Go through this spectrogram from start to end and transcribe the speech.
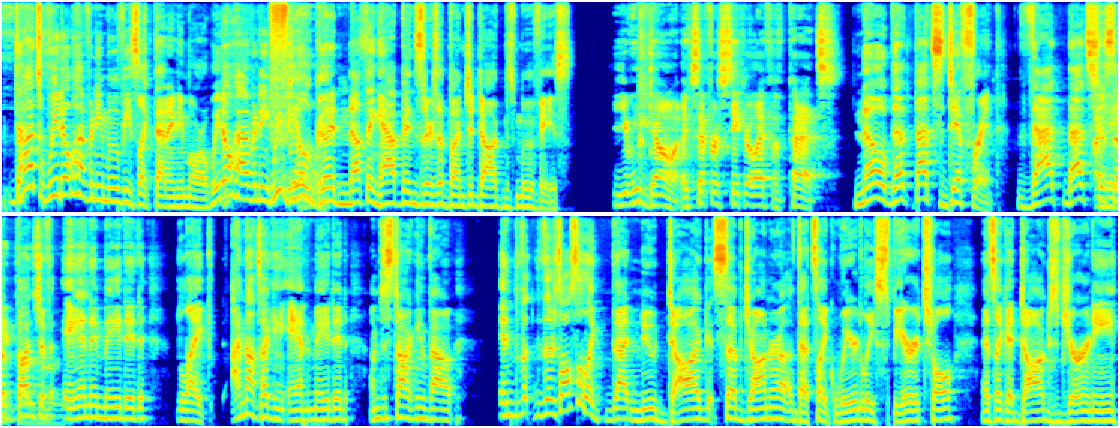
That's we don't have any movies like that anymore. We don't have any feel don't. good, nothing happens, there's a bunch of dogs movies. Yeah, we don't, except for Secret Life of Pets. No, that that's different. That that's just a bunch of movies. animated like I'm not talking animated. I'm just talking about and but there's also like that new dog subgenre that's like weirdly spiritual. It's like a dog's journey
